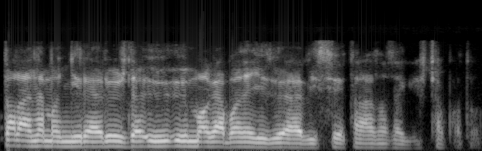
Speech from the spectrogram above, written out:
talán nem annyira erős, de ő, ő magában egyedül elviszi talán az egész csapatot.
